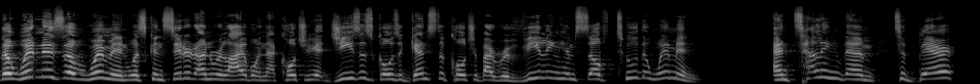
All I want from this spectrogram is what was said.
the witness of women was considered unreliable in that culture, yet Jesus goes against the culture by revealing himself to the women and telling them to bear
